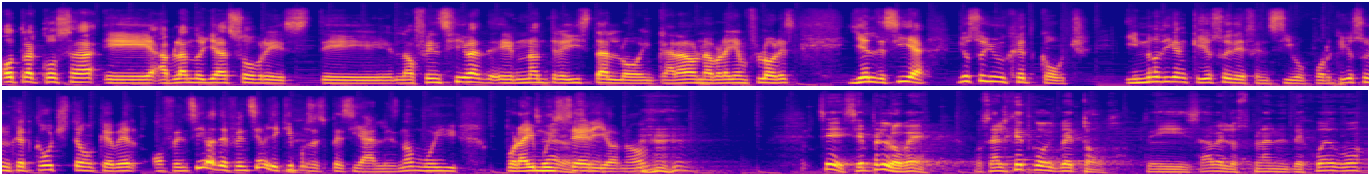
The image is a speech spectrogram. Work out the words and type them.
otra cosa, eh, hablando ya sobre este, la ofensiva, en una entrevista lo encararon a Brian Flores y él decía, yo soy un head coach y no digan que yo soy defensivo, porque yo soy un head coach, tengo que ver ofensiva, defensiva y equipos especiales, ¿no? Muy, por ahí muy serio, ¿no? Sí, siempre lo ve. O sea, el head coach ve todo y sabe los planes de juego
